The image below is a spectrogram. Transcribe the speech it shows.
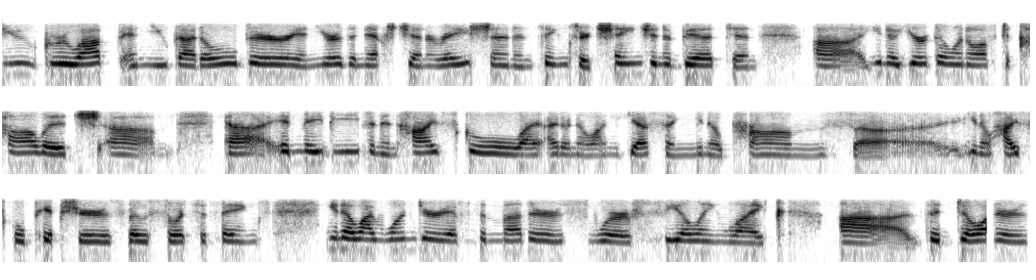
you grew up and you got older and you're the next generation and things are changing a bit and uh, you know you're going off to college um, uh, and maybe even in high school I, I don't know I'm guessing you know proms uh, you know high school pictures those sorts of things. You know I wonder if the mothers were feeling like uh, the daughters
